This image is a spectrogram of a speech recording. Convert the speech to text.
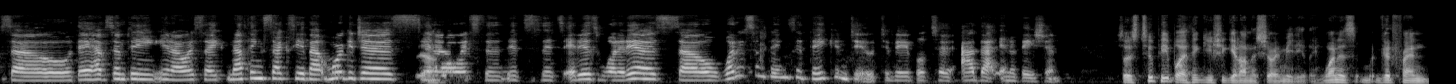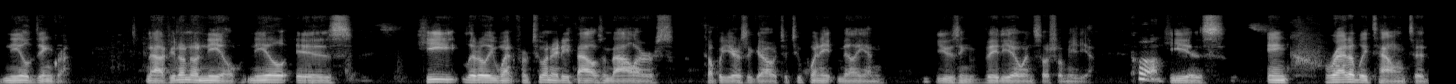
So they have something, you know, it's like nothing sexy about mortgages. Yeah. You know, it's the it's it's it is what it is. So what are some things that they can do to be able to add that innovation? So there's two people I think you should get on the show immediately. One is a good friend Neil Dingra. Now, if you don't know Neil, Neil is he literally went from two hundred eighty thousand dollars a couple years ago to two point eight million using video and social media. Cool. He is incredibly talented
